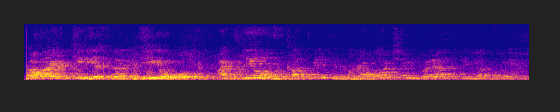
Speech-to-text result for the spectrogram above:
Было интересно, где он? А где он? В робочому порядку на находится.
